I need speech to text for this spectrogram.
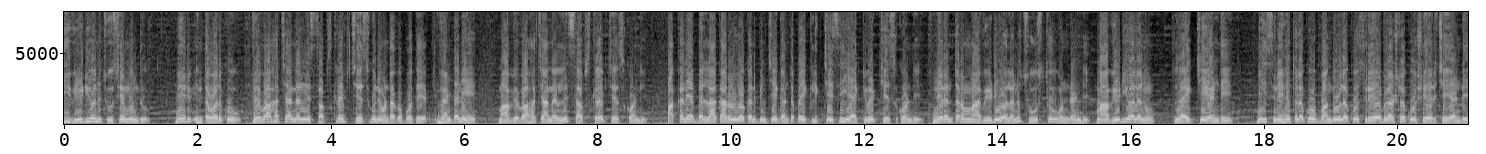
ఈ వీడియోను చూసే ముందు మీరు ఇంతవరకు వివాహ ఛానల్ని సబ్స్క్రైబ్ చేసుకుని ఉండకపోతే వెంటనే మా వివాహ ఛానల్ని సబ్స్క్రైబ్ చేసుకోండి. పక్కనే బెల్లాకారంలో కనిపించే గంటపై క్లిక్ చేసి యాక్టివేట్ చేసుకోండి. నిరంతరం మా వీడియోలను చూస్తూ ఉండండి. మా వీడియోలను లైక్ చేయండి. మీ స్నేహితులకు బంధువులకు శ్రేయోభిలాషులకు షేర్ చేయండి.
